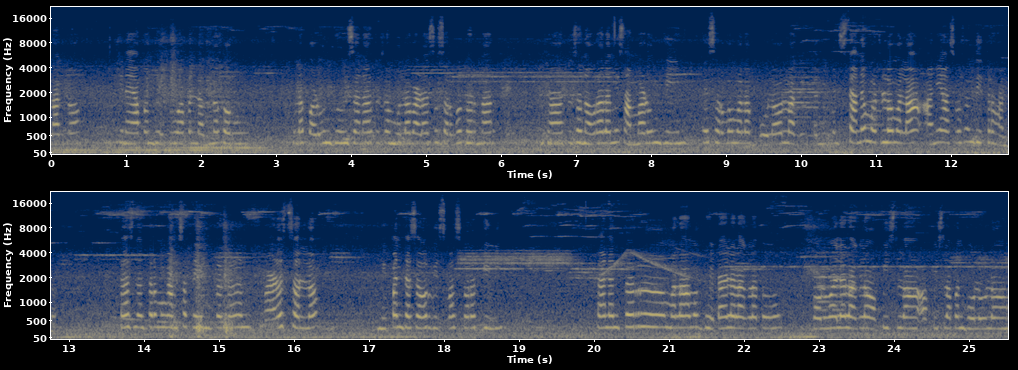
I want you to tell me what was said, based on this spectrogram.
लागलं की नाही आपण भेटू आपण लग्न करू. तुला पळून घेऊन जाणार तुझं मुलाबाळाचं सर्व करणार. का तुझा नवऱ्याला मी सांभाळून घेईन. हे सर्व मला बोलावं लागेल. तर मी म्हणजे त्यानं म्हटलं मला आणि आश्वासन देत राहिलं. त्याचनंतर मग आमचं प्रेम प्रकरण वाढत चाललं. मी पण त्याच्यावर विश्वास करत गेली. त्यानंतर मला मग भेटायला लागला तो. बोलवायला लागला ऑफिसला. ऑफिसला पण बोलवलं.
